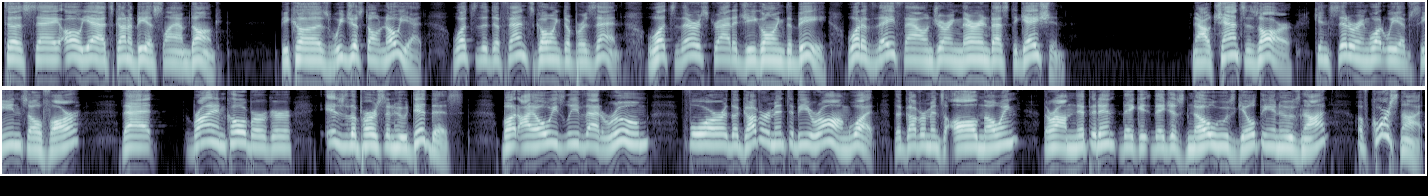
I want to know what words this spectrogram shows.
to say, oh, yeah, it's going to be a slam dunk. Because we just don't know yet. What's the defense going to present? What's their strategy going to be? What have they found during their investigation? Now, chances are, considering what we have seen so far, that Brian Kohberger is the person who did this. But I always leave that room for the government to be wrong. What? The government's all knowing? They're omnipotent? They, they just know who's guilty and who's not? Of course not.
